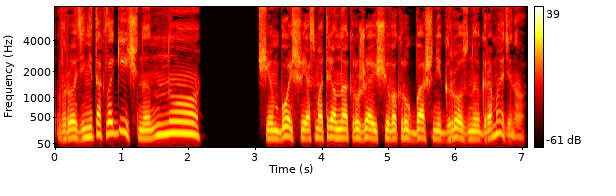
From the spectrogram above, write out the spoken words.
Вроде не так логично, но... Чем больше я смотрел на окружающую вокруг башни грозную громадину,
